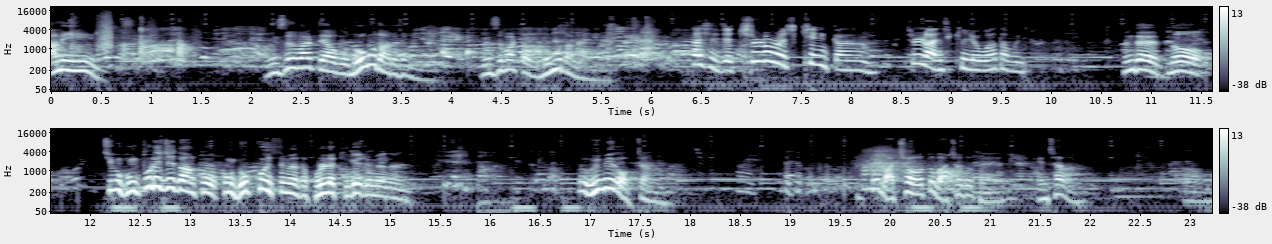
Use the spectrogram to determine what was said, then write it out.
아니 연습할 때하고 너무 다르잖아요. 연습할 때하고 너무 달라요. 사실 이제 출루를 시키니까 출루 안 시키려고 하다 보니까 근데 너 지금 공 뿌리지도 않고 공 놓고 있으면서 볼넷 두개 주면은 그 의미가 없잖아. 또 맞춰, 또 맞춰도 돼. 괜찮아. 어.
